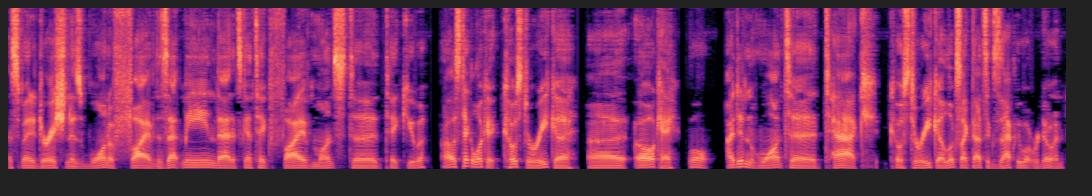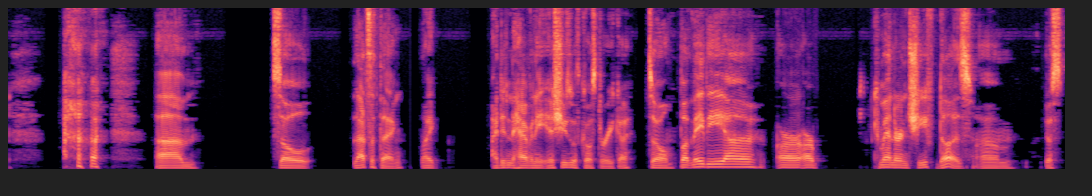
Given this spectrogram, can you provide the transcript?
Estimated duration is one of five. Does that mean that it's going to take five months to take Cuba? Uh, let's take a look at Costa Rica. Uh, oh, okay. Well, I didn't want to attack Costa Rica. Looks like that's exactly what we're doing. um, so that's a thing. Like, I didn't have any issues with Costa Rica. So, but maybe uh, our our commander in chief does. Um, just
